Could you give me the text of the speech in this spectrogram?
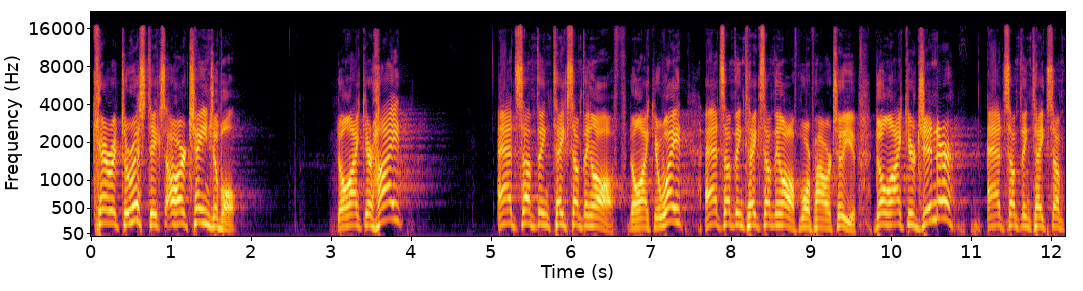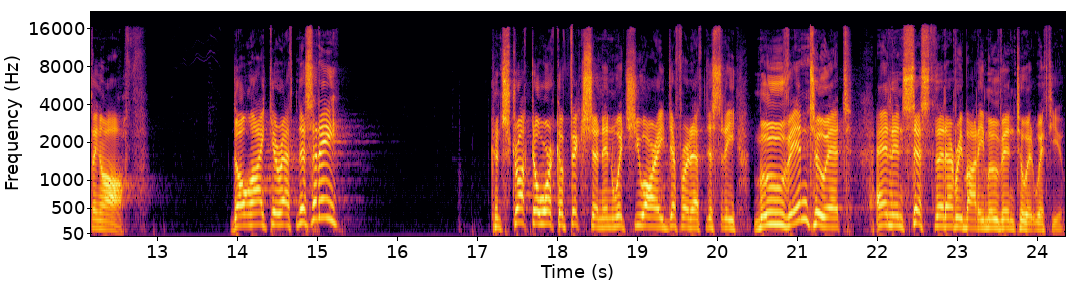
characteristics are changeable. Don't like your height? Add something, take something off. Don't like your weight? Add something, take something off. More power to you. Don't like your gender? Add something, take something off. Don't like your ethnicity? Construct a work of fiction in which you are a different ethnicity, move into it, and insist that everybody move into it with you.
